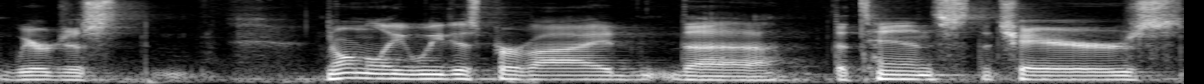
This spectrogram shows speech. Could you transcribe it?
we're just, normally we just provide the, the tents, the chairs,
